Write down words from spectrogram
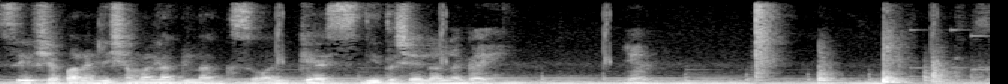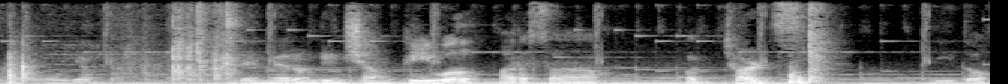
safe siya para hindi siya malaglag. So I guess dito siya ilalagay. Yan. So yep then meron din siyang cable para sa pag-charge dito.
